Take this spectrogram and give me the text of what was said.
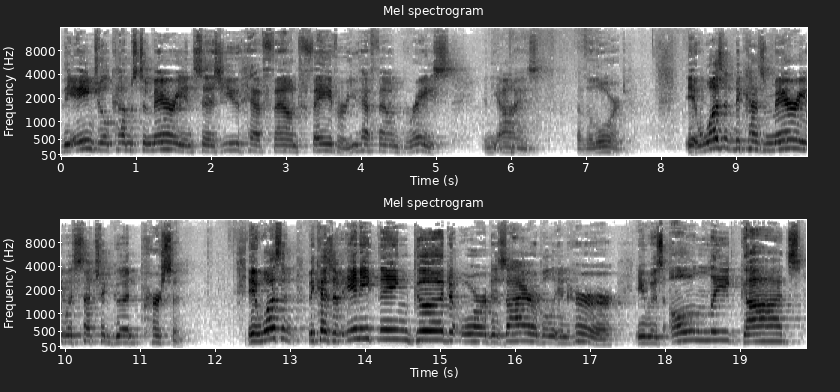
The angel comes to Mary and says, You have found favor, you have found grace in the eyes of the Lord. It wasn't because Mary was such a good person. It wasn't because of anything good or desirable in her. It was only God's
